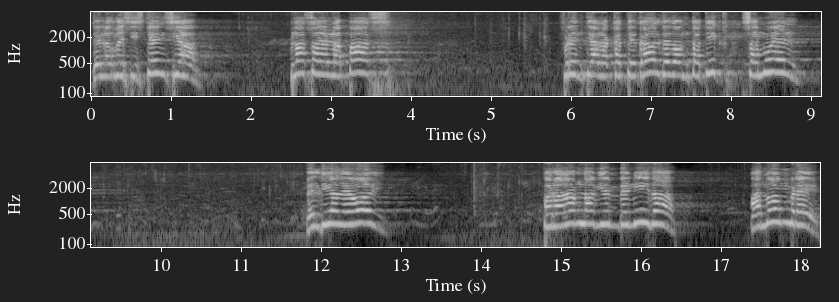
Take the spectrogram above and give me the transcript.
de la resistencia, Plaza de la Paz, frente a la Catedral de Don Tatic Samuel, el día de hoy para dar la bienvenida a nombre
